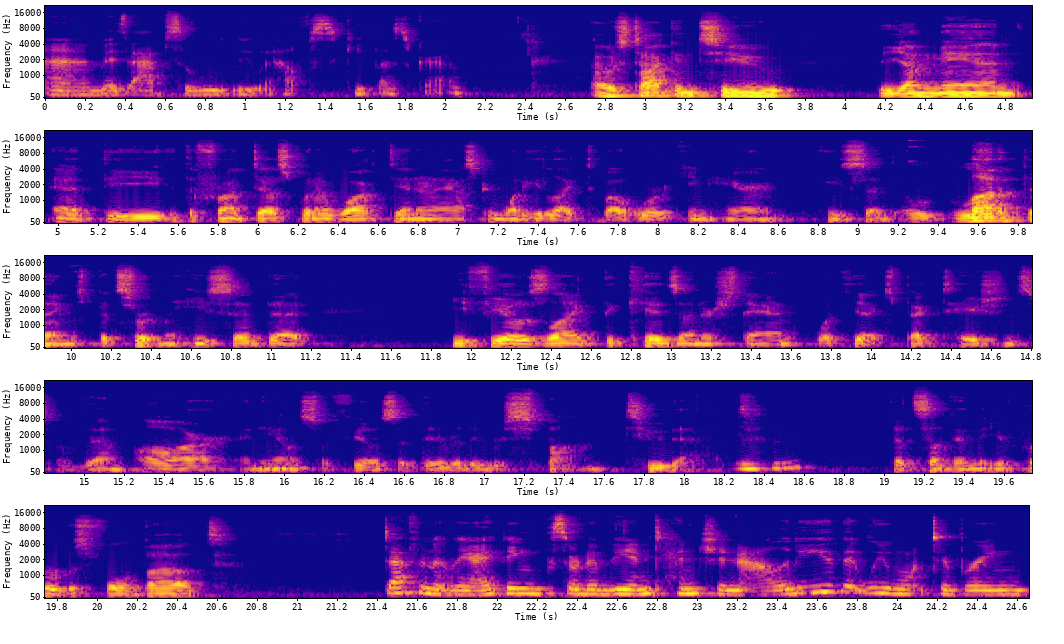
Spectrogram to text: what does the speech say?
um, is absolutely what helps keep us grow. I was talking to the young man at the at the front desk when I walked in and I asked him what he liked about working here, and he said a lot of things, but certainly he said that he feels like the kids understand what the expectations of them are, and he mm-hmm. also feels that they really respond to that. Mm-hmm. That's something that you're purposeful about. Definitely. I think sort of the intentionality that we want to bring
